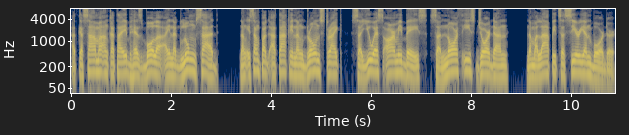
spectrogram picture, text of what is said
at kasama ang Kataib Hezbollah ay naglungsad ng isang pag-atake ng drone strike sa US Army base sa Northeast Jordan na malapit sa Syrian border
